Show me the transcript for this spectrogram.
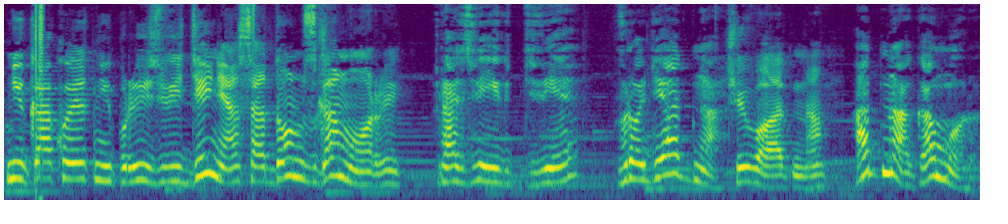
Никакое это не произведение, а Содом с Гаморой. Разве их две? Вроде одна. Чего одна? Одна Гамора.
